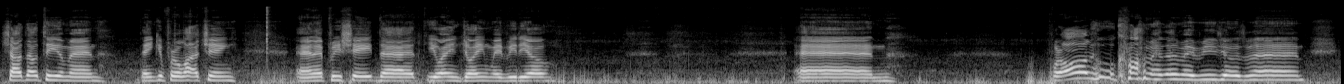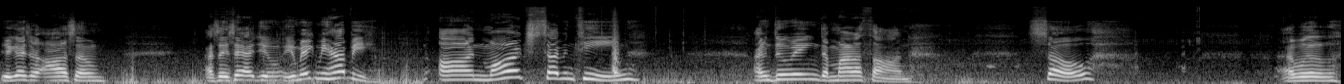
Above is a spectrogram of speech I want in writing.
Shout out to you, man. Thank you for watching, and I appreciate that you are enjoying my video. And for all who comment on my videos, man, you guys are awesome. As I said, you you make me happy. On March 17, I'm doing the marathon. So I will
